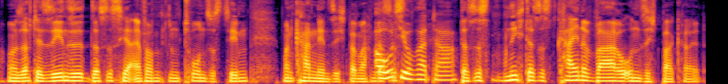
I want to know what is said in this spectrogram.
und dann sagt er, sehen Sie, das ist hier einfach mit einem Tonsystem, man kann den sichtbar machen. Das ist, Audioradar. das ist nicht, das ist keine wahre Unsichtbarkeit.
